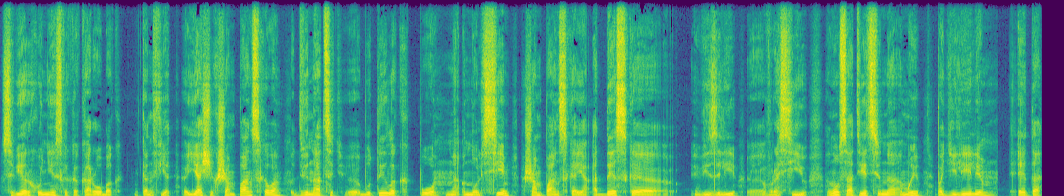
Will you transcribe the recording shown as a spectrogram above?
сверху несколько коробок конфет. Ящик шампанского, 12 э, бутылок по 0,7. Шампанское одесское везли э, в Россию. Ну, соответственно, мы поделили это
